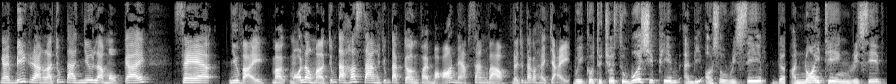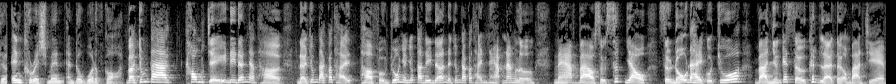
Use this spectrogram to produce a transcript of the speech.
ngài biết rằng là chúng ta như là một cái xe như vậy mà mỗi lần mà chúng ta hết xăng thì chúng ta cần phải bỏ nạp xăng vào để chúng ta có thể chạy. We go to church to worship Him and we also receive the anointing, receive the encouragement and the Word of God. Và chúng ta không chỉ đi đến nhà thờ để chúng ta có thể thờ phượng Chúa nhưng chúng ta đi đến để chúng ta có thể nạp năng lượng, nạp vào sự sức giàu, sự đổ đầy của Chúa và những cái sự khích lệ từ ông bà anh chị em.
